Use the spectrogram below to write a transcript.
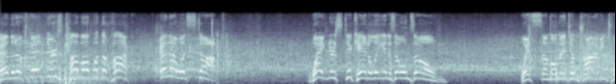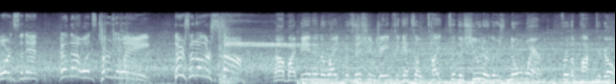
And the defenders come up with the puck. And that one's stopped. Wagner stick handling in his own zone. With some momentum driving towards the net. And that one's turned away. There's another stop. Now, by being in the right position, James, he gets so tight to the shooter, there's nowhere for the puck to go.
